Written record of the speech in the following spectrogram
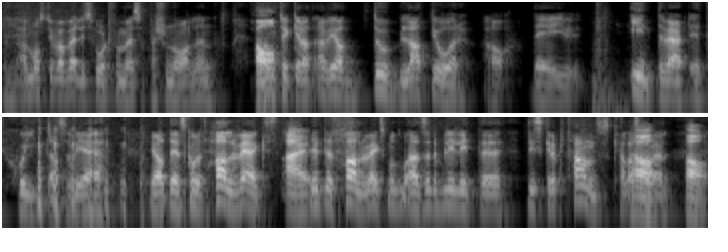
Det måste ju vara väldigt svårt att få med sig personalen. Ja. De tycker att ah, vi har dubblat i år. Ja, det är ju inte värt ett skit alltså. Vi, är, vi har inte ens kommit halvvägs. Nej. Det är inte ens halvvägs mot, alltså det blir lite diskreptans kallas det Ja, väl. ja.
